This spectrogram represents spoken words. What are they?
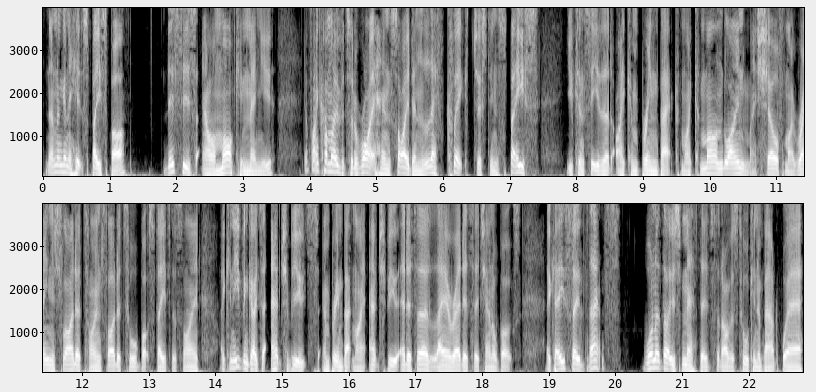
And then I'm going to hit spacebar. This is our marking menu. If I come over to the right hand side and left click just in space, you can see that I can bring back my command line, my shelf, my range slider, time slider, toolbox status line. I can even go to attributes and bring back my attribute editor, layer editor, channel box. Okay, so that's one of those methods that I was talking about where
